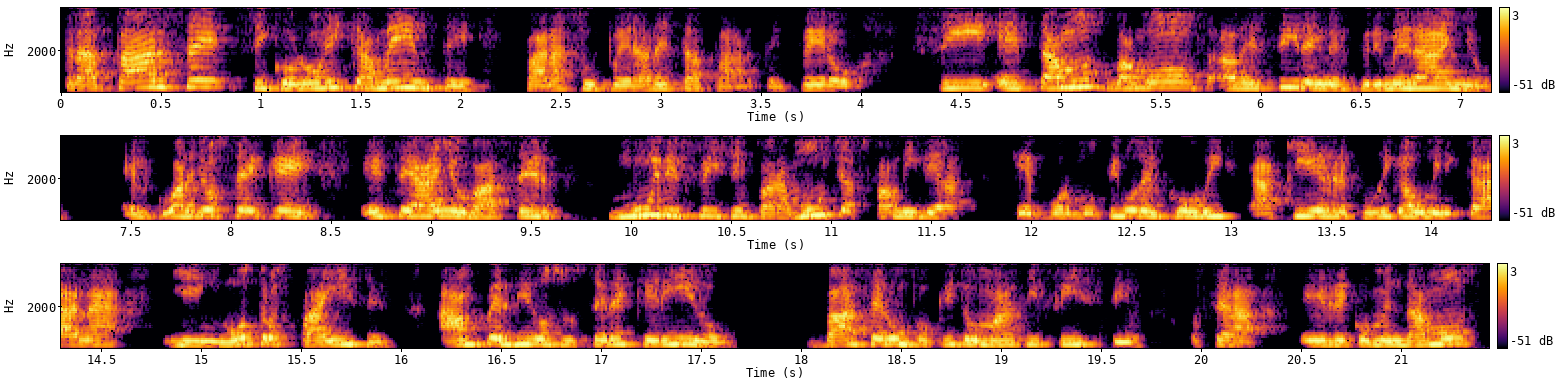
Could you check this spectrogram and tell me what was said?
tratarse psicológicamente para superar esta parte. Pero si estamos, vamos a decir, en el primer año, el cual yo sé que este año va a ser muy difícil para muchas familias que por motivo del COVID aquí en República Dominicana y en otros países han perdido sus seres queridos, va a ser un poquito más difícil. O sea, eh, recomendamos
